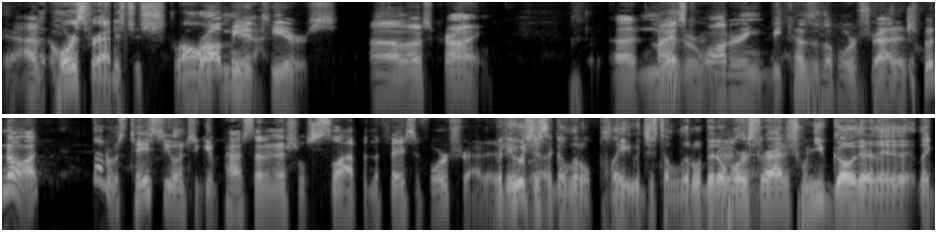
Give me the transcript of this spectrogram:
Yeah, That horseradish is strong. brought me yeah. to tears. Um, I was crying. Uh, my eyes were crying. watering because of the horseradish. But no, I thought it was tasty once you get past that initial slap in the face of horseradish. But it was just like a little plate with just a little bit of horseradish. When you go there, they like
